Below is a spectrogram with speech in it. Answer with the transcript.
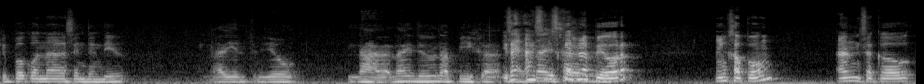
Que poco o nada se ha entendido. Nadie entendió nada, nadie entendió una pija. ¿Y sabes nadie ¿sabes qué es sabe- lo peor? En Japón han sacado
